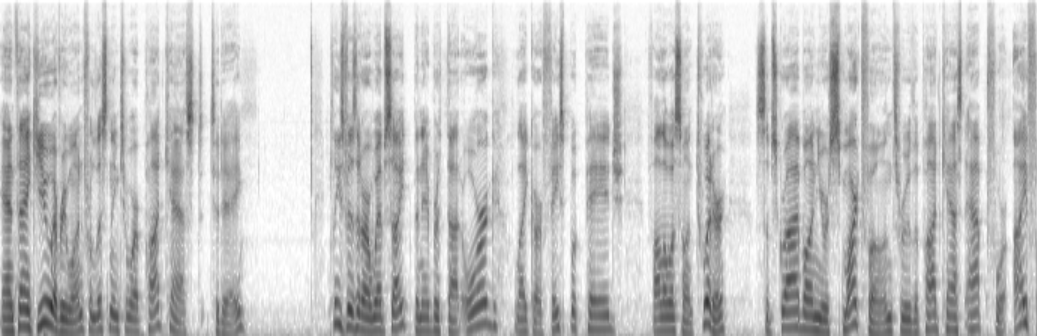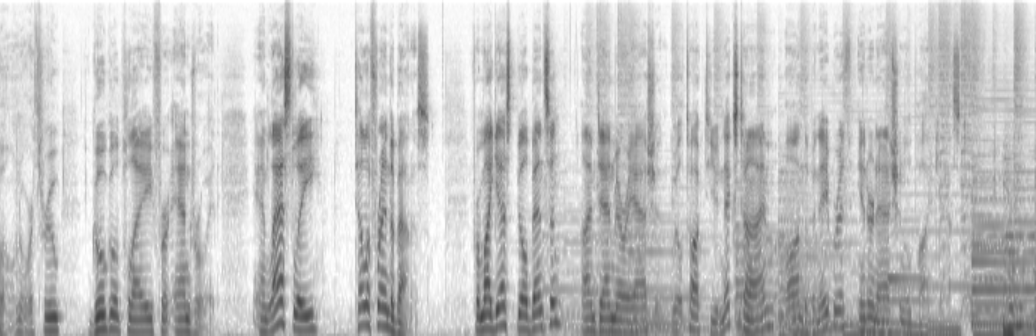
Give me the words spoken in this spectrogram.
And thank you, everyone, for listening to our podcast today. Please visit our website, b'nai like our Facebook page, follow us on Twitter, subscribe on your smartphone through the podcast app for iPhone or through Google Play for Android. And lastly, tell a friend about us. For my guest, Bill Benson, I'm Dan Mariaschin. We'll talk to you next time on the B'nai B'rith International Podcast.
